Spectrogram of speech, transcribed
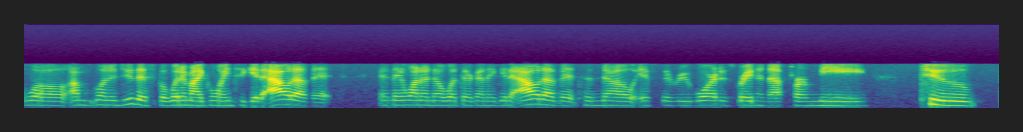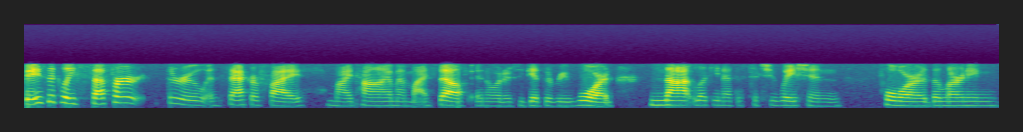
well, I'm going to do this, but what am I going to get out of it? And they want to know what they're going to get out of it to know if the reward is great enough for me to basically suffer through and sacrifice my time and myself in order to get the reward, not looking at the situation for the learning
